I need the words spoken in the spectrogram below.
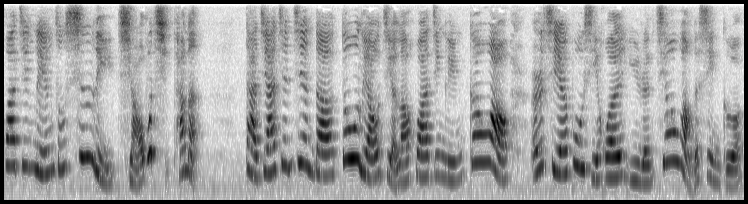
花精灵从心里瞧不起他们。大家渐渐的都了解了花精灵高傲而且不喜欢与人交往的性格，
